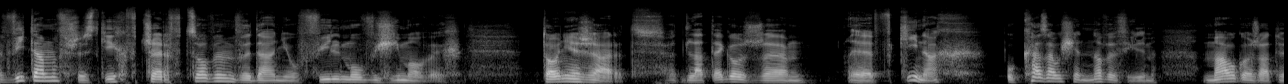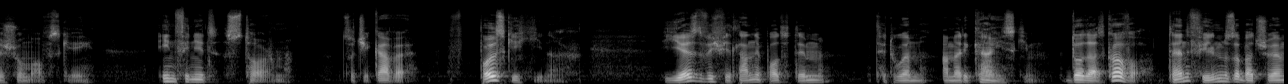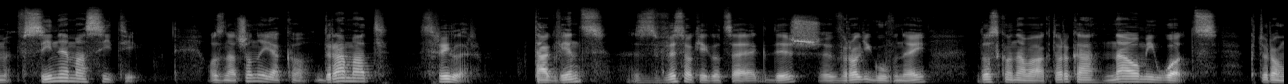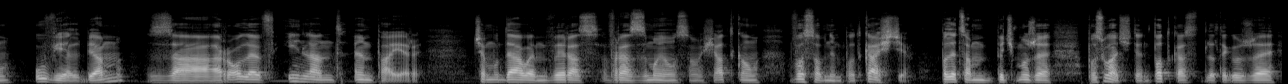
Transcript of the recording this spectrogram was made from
Witam wszystkich w czerwcowym wydaniu filmów zimowych. To nie żart, dlatego że e, w kinach ukazał się nowy film Małgorzaty Szumowskiej Infinite Storm. Co ciekawe, w polskich kinach jest wyświetlany pod tym tytułem amerykańskim. Dodatkowo ten film zobaczyłem w Cinema City, oznaczony jako dramat thriller. Tak więc z wysokiego C, gdyż w roli głównej doskonała aktorka Naomi Watts, którą uwielbiam za rolę w Inland Empire, czemu dałem wyraz wraz z moją sąsiadką w osobnym podcaście. Polecam być może posłuchać ten podcast, dlatego że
